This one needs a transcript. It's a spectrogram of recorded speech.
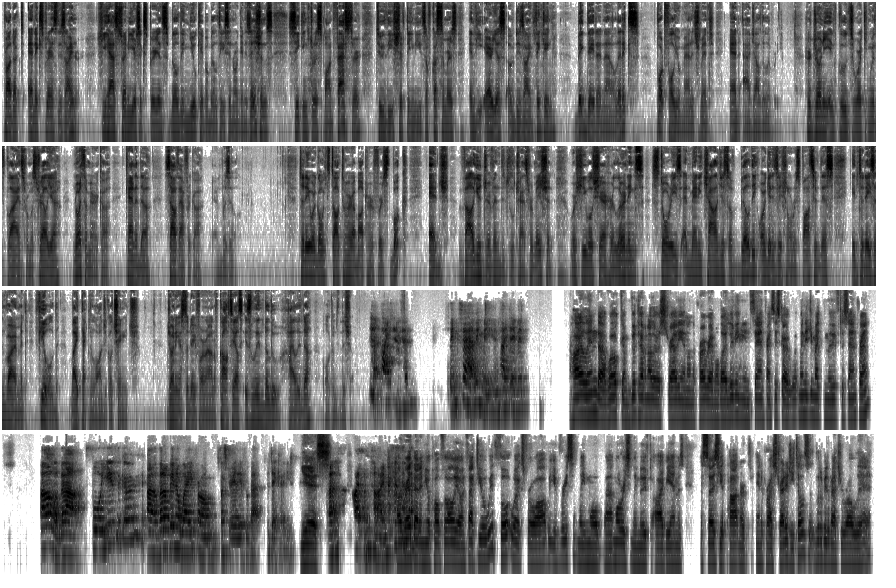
product, and experience designer. She has 20 years experience building new capabilities in organizations seeking to respond faster to the shifting needs of customers in the areas of design thinking, big data and analytics, portfolio management, and agile delivery. Her journey includes working with clients from Australia, North America, Canada, South Africa, and Brazil. Today we're going to talk to her about her first book Edge Value Driven Digital Transformation, where she will share her learnings, stories, and many challenges of building organizational responsiveness in today's environment fueled by technological change. Joining us today for a round of cocktails is Linda Luu. Hi, Linda. Welcome to the show. Hi, David. Thanks for having me. And hi, David. Hi, Linda. Welcome. Good to have another Australian on the program, although living in San Francisco. When did you make the move to San Fran? Oh, about four years ago. Uh, but I've been away from Australia for about a decade. Yes. Uh, quite some time. I read that in your portfolio. In fact, you were with ThoughtWorks for a while, but you've recently more uh, more recently moved to IBM as associate partner of enterprise strategy. Tell us a little bit about your role there.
